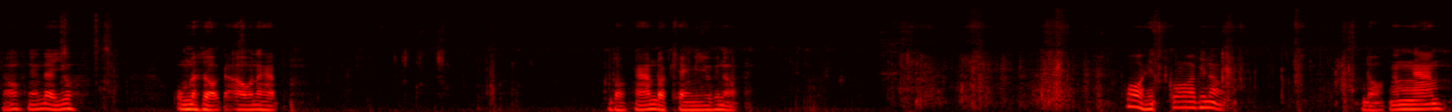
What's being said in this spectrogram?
เอายังได้อยู่ อุ้มละดอกก็เอานะครับ ดอกงามดอกแข็งดีอยู่พี่น้อง พ่อเห็ดก้อพี่น้องดอกงามๆ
